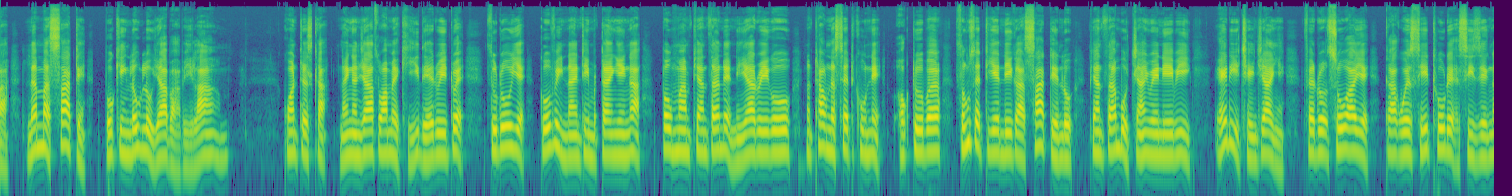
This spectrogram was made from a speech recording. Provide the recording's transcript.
မှာလက်မှတ်စတင် booking လုပ်လို့ရပါပြီလား။ Qantas ကနိုင်ငံခြားသွားမဲ့ခီးသည်တွေအတွက်သူတို့ရဲ့ COVID-19 မတိုင်ခင်ကပုံမှန်ပြန်တန်းတဲ့နေရာတွေကို2021ခုနှစ်အောက်တိုဘာ31ရက်နေ့ကစတင်လို့ပြန်တန်းဖို့ကြံရွယ်နေပြီးအဲ့ဒီအချိန်ကျရင် Federal ဆိုအားရဲ့ကာကွယ်ဆေးထိုးတဲ့အစီအစဉ်က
